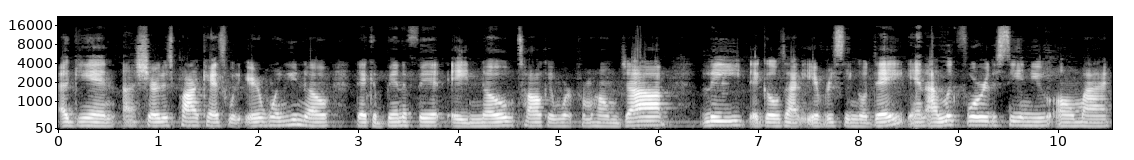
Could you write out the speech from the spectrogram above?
Again, uh, share this podcast with everyone you know that could benefit a no talk and work from home job lead that goes out every single day. And I look forward to seeing you on my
